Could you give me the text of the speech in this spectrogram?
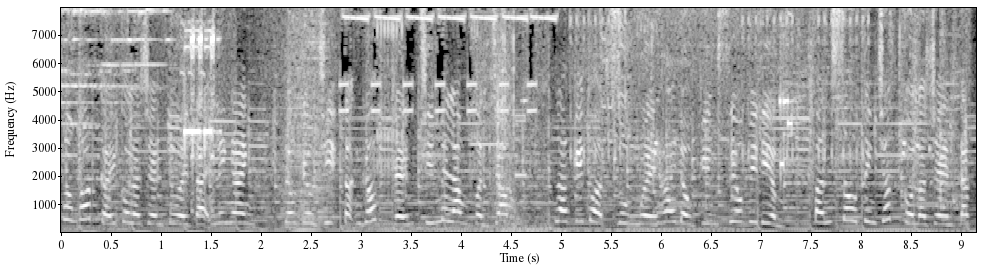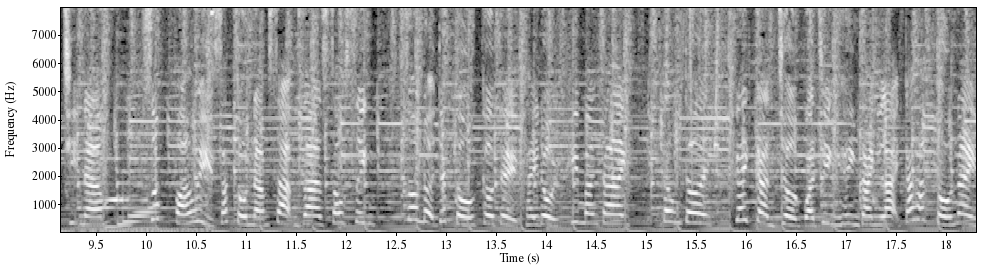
Phương pháp cấy collagen tươi tại Linh Anh được điều trị tận gốc đến 95% là kỹ thuật dùng 12 đầu kim siêu vi điểm bắn sâu tinh chất collagen đặc trị nám, giúp phá hủy sắc tố nám sạm da sau sinh do nội tiết tố cơ thể thay đổi khi mang thai, đồng thời gây cản trở quá trình hình thành lại các hắc tố này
